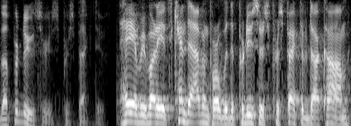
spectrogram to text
The producer's perspective. Hey, everybody, it's Ken Davenport with the producersperspective.com.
